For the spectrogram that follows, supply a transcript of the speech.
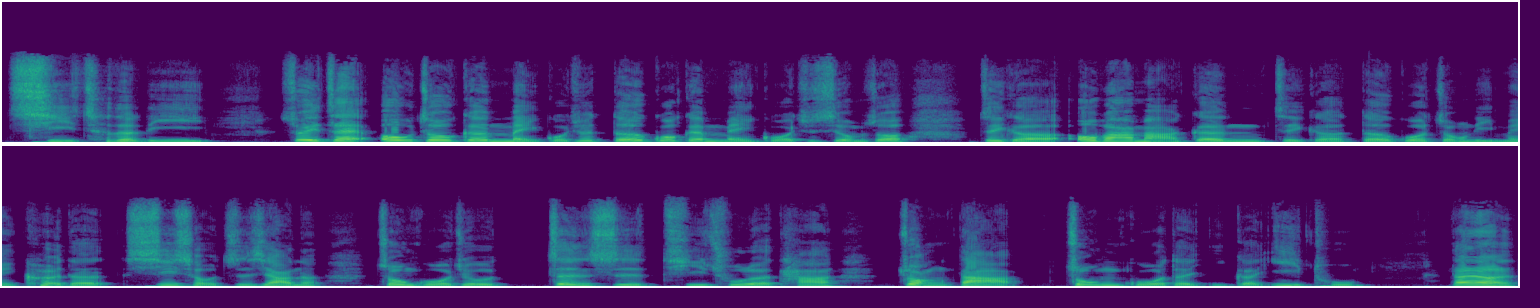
汽车的利益，所以在欧洲跟美国，就是德国跟美国，就是我们说这个奥巴马跟这个德国总理梅克的携手之下呢，中国就。正式提出了他壮大中国的一个意图。当然，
